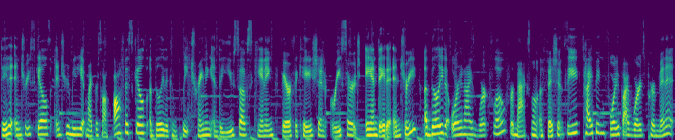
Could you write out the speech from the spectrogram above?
data entry skills, intermediate Microsoft Office skills, ability to complete training in the use of scanning, verification, research, and data entry, ability to organize workflow for maximum efficiency, typing 45 words per minute,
